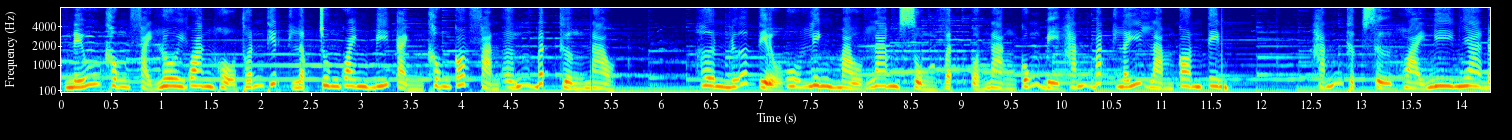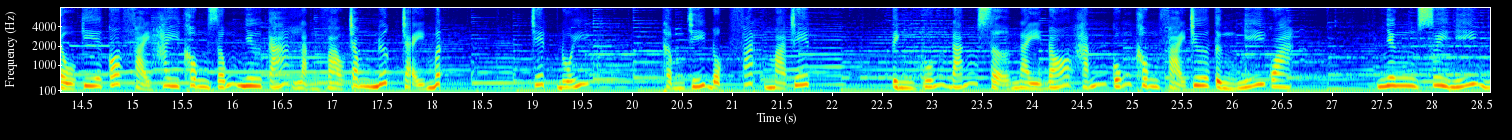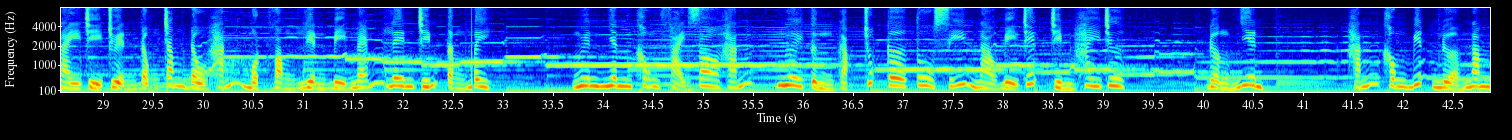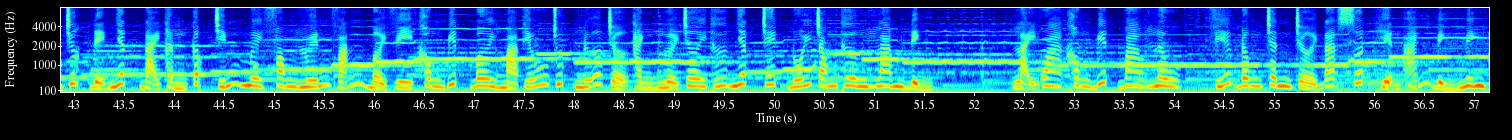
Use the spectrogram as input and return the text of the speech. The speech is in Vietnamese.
Nếu không phải lôi quang hộ thuẫn thiết lập chung quanh bí cảnh không có phản ứng bất thường nào. Hơn nữa tiểu U Linh màu lam sủng vật của nàng cũng bị hắn bắt lấy làm con tin. Hắn thực sự hoài nghi nha đầu kia có phải hay không giống như cá lặn vào trong nước chảy mất. Chết đuối. Thậm chí đột phát mà chết. Tình huống đáng sợ này đó hắn cũng không phải chưa từng nghĩ qua. Nhưng suy nghĩ này chỉ chuyển động trong đầu hắn một vòng liền bị ném lên 9 tầng mây. Nguyên nhân không phải do hắn, Ngươi từng gặp trúc cơ tu sĩ nào bị chết chìm hay chưa? Đương nhiên Hắn không biết nửa năm trước để nhất đại thần cấp 90 phong luyến vãn Bởi vì không biết bơi mà thiếu chút nữa trở thành người chơi thứ nhất chết đuối trong thương lam đỉnh. Lại qua không biết bao lâu, phía đông chân trời đã xuất hiện ánh bình minh.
